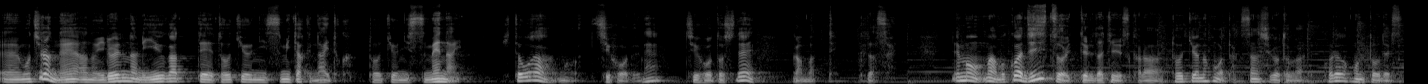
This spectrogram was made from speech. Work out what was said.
えー、もちろんねあのいろいろな理由があって東京に住みたくないとか東京に住めない人はもう地方でね地方として頑張ってください。でもまあ僕は事実を言ってるだけですから東京の方がたくさん仕事がある。これは本当です。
